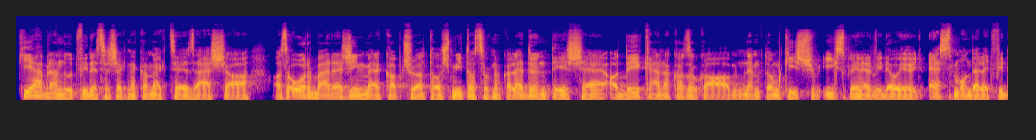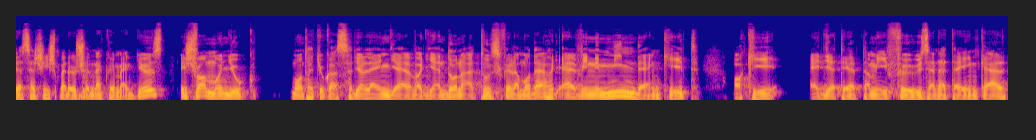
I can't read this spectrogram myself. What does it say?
kiábrándult fideszeseknek a megcélzása, az Orbán rezsimmel kapcsolatos mitoszoknak a ledöntése, a DK-nak azok a, nem tudom, kis explainer videója, hogy ezt mond el egy fideszes ismerősödnek, hogy meggyőz, és van mondjuk mondhatjuk azt, hogy a lengyel vagy ilyen Donald Tusk féle modell, hogy elvinni mindenkit, aki egyetért a mi fő üzeneteinkkel,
